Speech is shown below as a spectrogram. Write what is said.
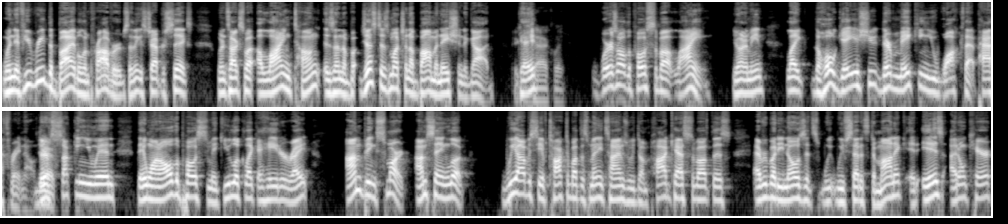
When if you read the Bible in Proverbs, I think it's chapter six, when it talks about a lying tongue is an, ab- just as much an abomination to God okay. exactly where's all the posts about lying? You know what I mean? Like the whole gay issue, they're making you walk that path right now. They're Yeah. sucking you in. They want all the posts to make you look like a hater, right? I'm being smart. I'm saying, look, we obviously have talked about this many times. We've done podcasts about this. Everybody knows it's we, we've said it's demonic. It is. I don't care.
